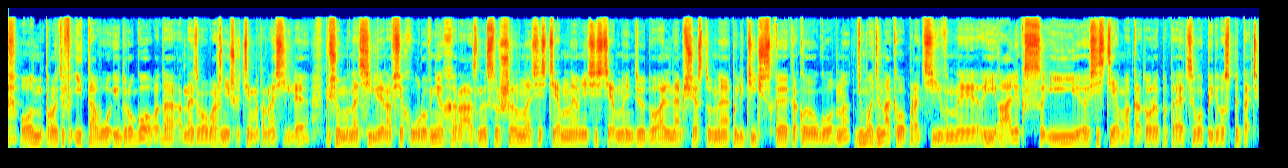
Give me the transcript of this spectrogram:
Он против и того, и другого. Да? Одна из его важнейших тем – это насилие. Причем насилие на всех уровнях, разное совершенно, системное, внесистемное, индивидуальное, общественное, политическое, какое угодно. Ему одинаково противны и Алекс, и система, которая пытается его перевоспитать.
